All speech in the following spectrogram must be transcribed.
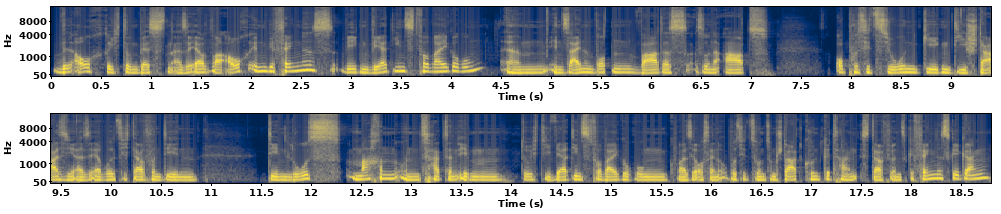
will auch Richtung Westen. Also er war auch im Gefängnis wegen Wehrdienstverweigerung. Ähm, in seinen Worten war das so eine Art Opposition gegen die Stasi. Also er wollte sich da von denen, denen losmachen und hat dann eben durch die Wehrdienstverweigerung quasi auch seine Opposition zum Staat kundgetan, ist dafür ins Gefängnis gegangen,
